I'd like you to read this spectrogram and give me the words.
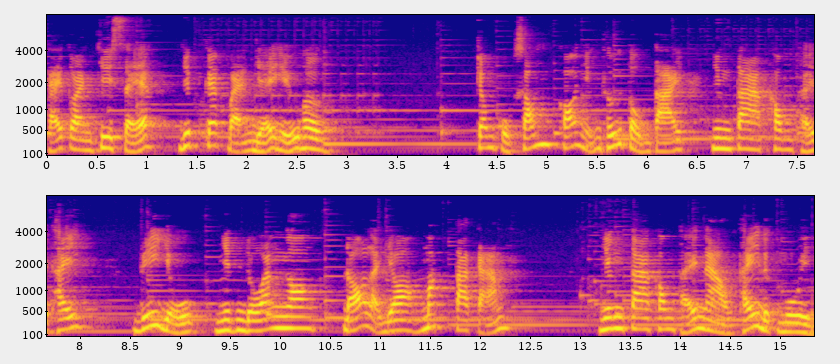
Khải Toàn chia sẻ giúp các bạn dễ hiểu hơn. Trong cuộc sống có những thứ tồn tại nhưng ta không thể thấy. Ví dụ, nhìn đồ ăn ngon, đó là do mắt ta cảm nhưng ta không thể nào thấy được mùi.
